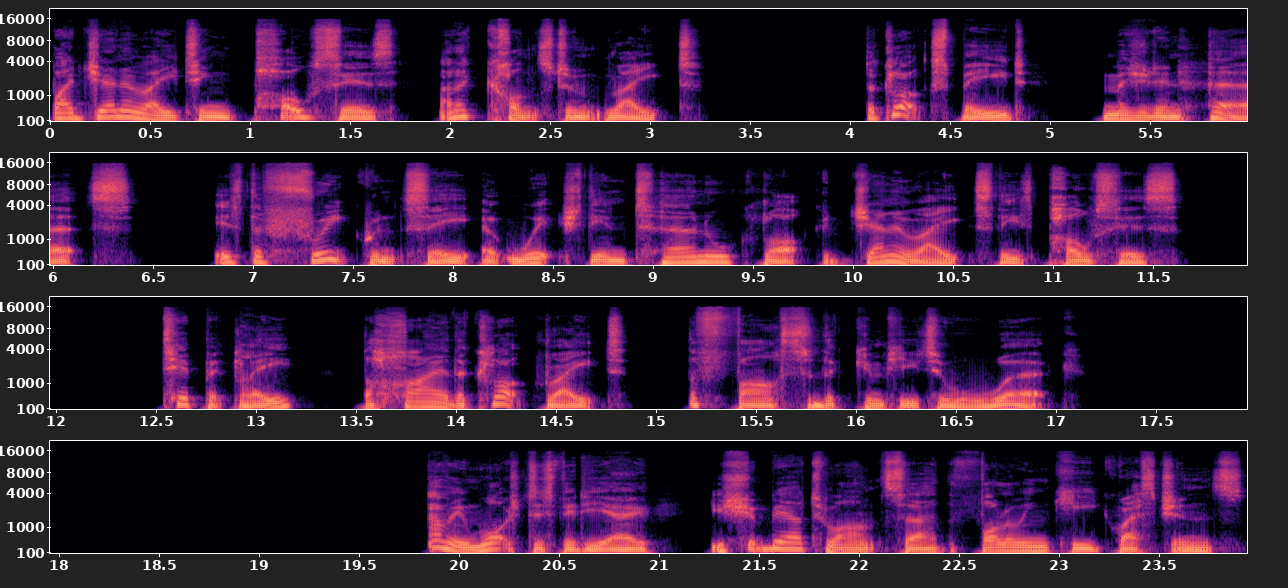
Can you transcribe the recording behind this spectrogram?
by generating pulses at a constant rate. The clock speed, measured in hertz, is the frequency at which the internal clock generates these pulses. Typically, the higher the clock rate, the faster the computer will work. Having watched this video, you should be able to answer the following key questions.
